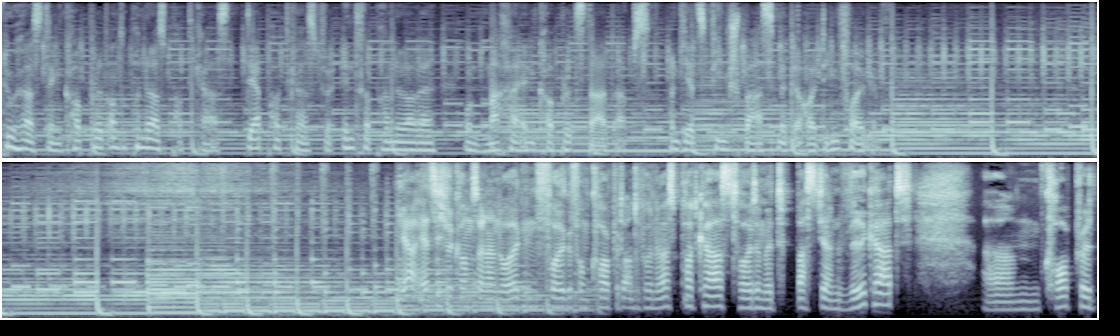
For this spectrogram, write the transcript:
Du hörst den Corporate Entrepreneurs Podcast, der Podcast für Intrapreneure und Macher in Corporate Startups. Und jetzt viel Spaß mit der heutigen Folge. Ja, herzlich willkommen zu einer neuen Folge vom Corporate Entrepreneurs Podcast. Heute mit Bastian Wilkert, ähm, Corporate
